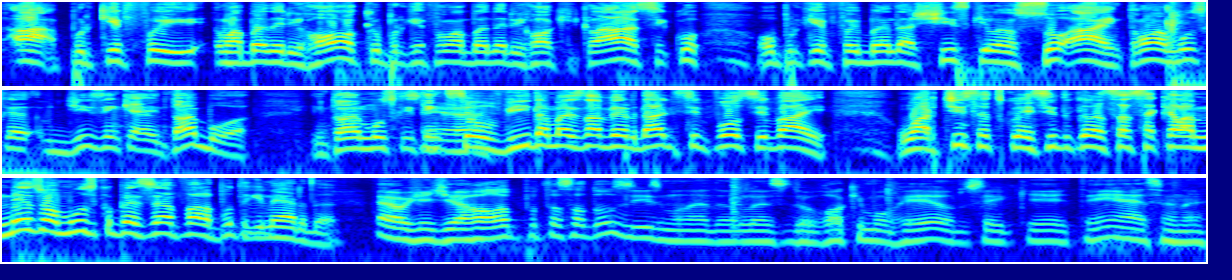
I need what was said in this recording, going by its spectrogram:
ah, porque foi uma banda de rock, ou porque foi uma banda de rock clássico, ou porque foi banda X que lançou. Ah, então a música. Dizem que é. Então é boa. Então é música que Sim, tem que é. ser ouvida, mas na verdade, se fosse, vai, um artista desconhecido que lançasse aquela mesma música, o pessoal ia falar, puta que merda. É, hoje em dia rola puta saudosismo, né? Do lance do rock morreu, não sei o quê. Tem essa, né?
